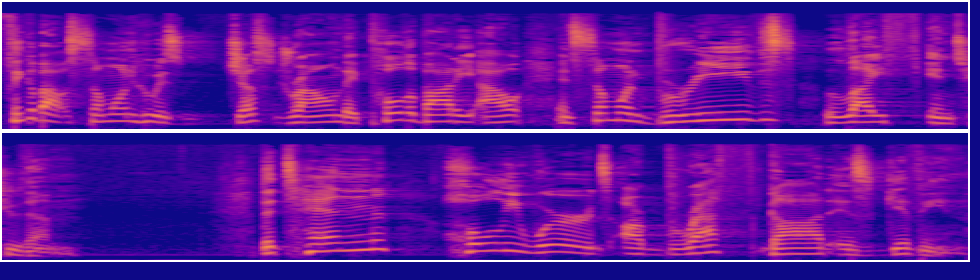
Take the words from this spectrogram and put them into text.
Think about someone who is just drowned, they pull the body out, and someone breathes life into them. The 10 holy words are breath God is giving.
